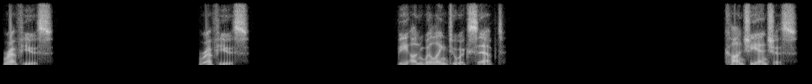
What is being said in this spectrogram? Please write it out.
Refuse. Refuse. Be unwilling to accept. Conscientious.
